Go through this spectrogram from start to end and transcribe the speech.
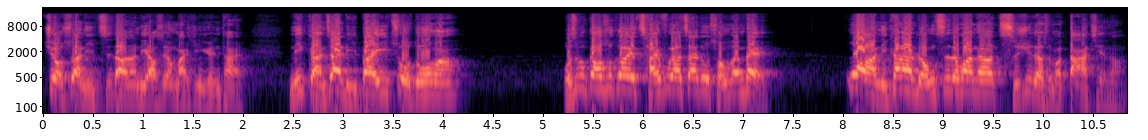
就算你知道呢，李老师要买进元泰，你敢在礼拜一做多吗？我是不是告诉各位，财富要再度重分配？哇，你看到融资的话呢，持续的什么大减啊，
